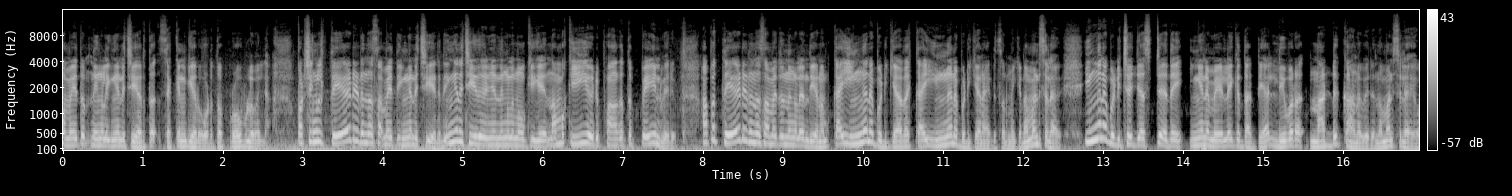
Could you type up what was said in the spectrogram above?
സമയത്തും നിങ്ങൾ ഇങ്ങനെ ചേർത്ത് സെക്കൻഡ് ഗിയർ കൊടുത്തു. പ്രോബ്ലം ഇല്ല. പക്ഷേ നിങ്ങൾ തേർഡ് ഇടുന്ന സമയത്ത് ഇങ്ങനെ ചെയ്യരുത്. ഇങ്ങനെ ചെയ്ത് കഴിഞ്ഞാൽ നിങ്ങൾ നോക്കിയേ നമുക്ക് ഈ ഒരു ഭാഗത്ത് പെയിൻ വരും. അപ്പോൾ തേർഡ് ഇടുന്ന സമയത്ത് നിങ്ങൾ എന്ത് ചെയ്യണം? കൈ ഇങ്ങനെ പിടിക്കാതെ കൈ ഇങ്ങനെ പിടിക്കാനായിട്ട് ശ്രമിക്കണം. മനസ്സിലായോ? ഇങ്ങനെ പിടിച്ച് ജസ്റ്റ് അതെ ഇങ്ങനെ മേളിലേക്ക് തട്ടിയാൽ ലിവർ നടുക്കാണ് വരുന്നത്. മനസ്സിലായോ?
